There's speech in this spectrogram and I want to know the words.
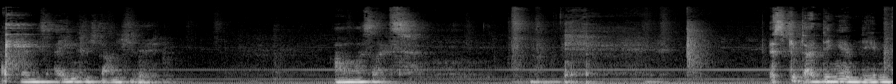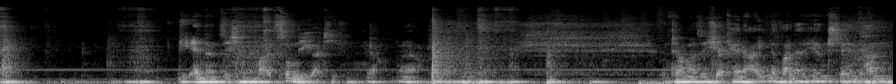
Auch wenn ich es eigentlich gar nicht will. Aber was soll's. Es gibt halt Dinge im Leben, die ändern sich mal zum Negativen. Ja, ja. Und da man sich ja keine eigene Wanne hier hinstellen kann,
